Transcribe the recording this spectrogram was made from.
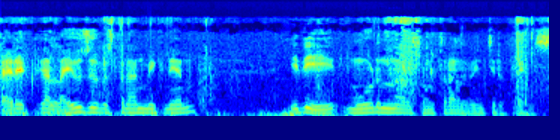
డైరెక్ట్గా లైవ్ చూపిస్తున్నాను మీకు నేను. ఇది మూడున్నర సంవత్సరాల వెంచర్ ఫ్రెండ్స్.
